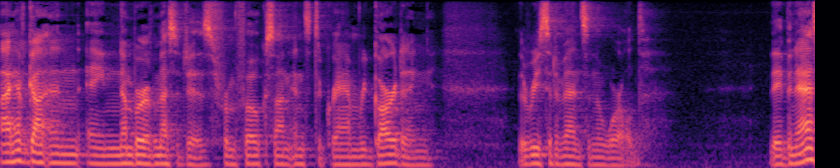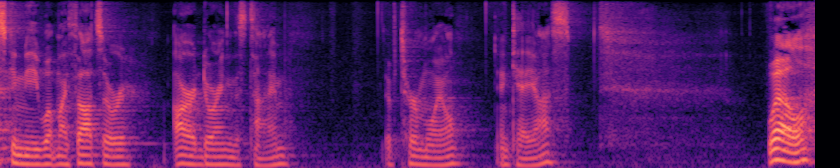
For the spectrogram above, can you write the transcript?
I have gotten a number of messages from folks on Instagram regarding the recent events in the world. They've been asking me what my thoughts are, are during this time of turmoil and chaos. Well,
